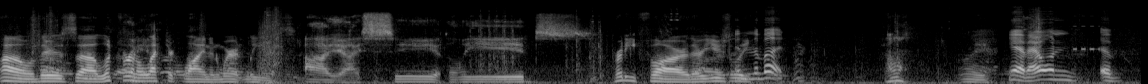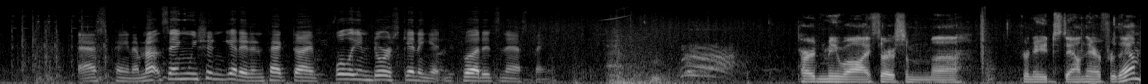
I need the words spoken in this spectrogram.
oh, there's, uh, look for an electric line and where it leads. Ah, yeah, I see. It leads. Pretty far. They're usually... In the butt. Oh, Oy. Yeah, that one, uh, ass pain. I'm not saying we shouldn't get it. In fact, I fully endorse getting it, but it's an ass pain. Pardon me while I throw some uh, grenades down there for them.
